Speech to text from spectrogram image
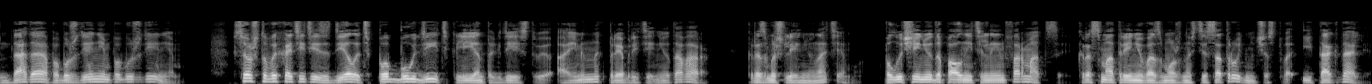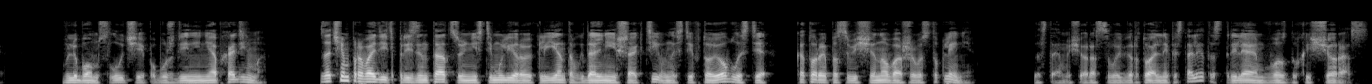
Да-да, побуждением, побуждением. Все, что вы хотите сделать, побудить клиента к действию, а именно к приобретению товара, к размышлению на тему получению дополнительной информации, к рассмотрению возможности сотрудничества и так далее. В любом случае побуждение необходимо. Зачем проводить презентацию, не стимулируя клиентов к дальнейшей активности в той области, которой посвящено ваше выступление? Достаем еще раз свой виртуальный пистолет и стреляем в воздух еще раз.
